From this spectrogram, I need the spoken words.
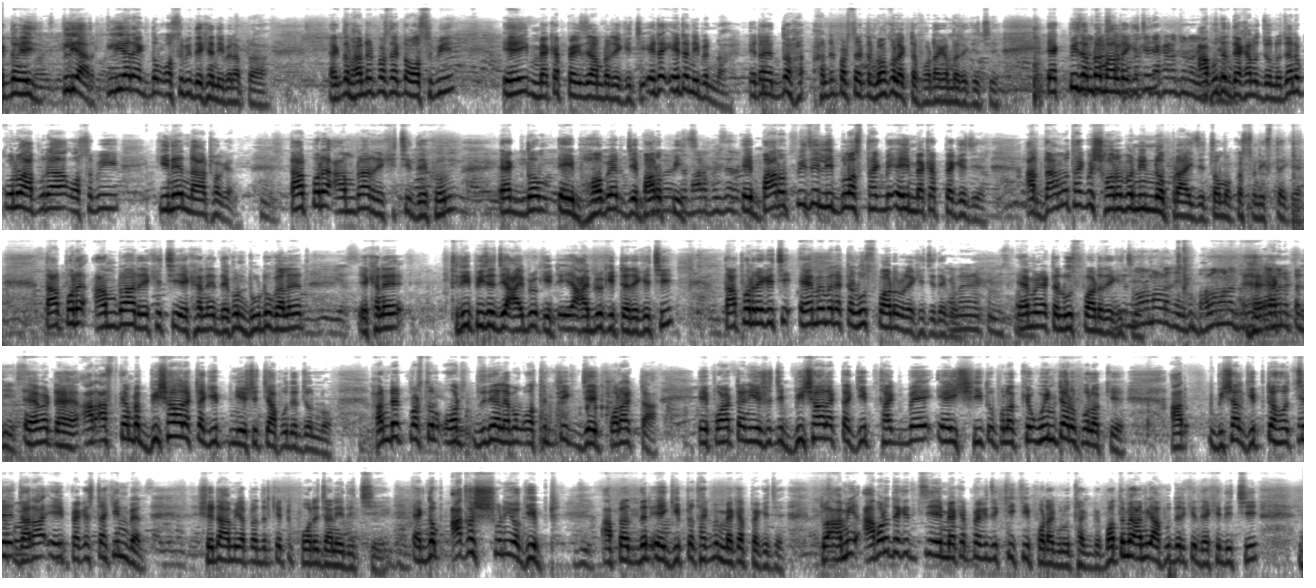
একদম এই ক্লিয়ার ক্লিয়ার একদম অসবি দেখে নেবেন আপনারা। একদম হান্ড্রেড পার্সেন্ট একটা অসবি এই মেকআপ প্যাকেজে আমরা রেখেছি এটা এটা নেবেন না। এটা একদম হান্ড্রেড পার্সেন্ট একটা নকল একটা প্রোডাক্ট আমরা রেখেছি। এক পিস আমরা মাল রেখেছি আপুদের দেখানোর জন্য যেন কোনো আপুরা অসবি কিনে না ঠকেন তারপরে আমরা রেখেছি দেখুন একদম এই ভবের যে বারো পিস এই বারো পিসে লিপ গ্লস থাকবে এই মেকআপ প্যাকেজে আর দামও থাকবে সর্বনিম্ন প্রাইজে চমক কসমেটিক্স থেকে। তারপরে আমরা রেখেছি এখানে দেখুন ডুডু গালের এখানে থ্রি পিসের যে আইব্রো কিট এই আইব্রো কিটটা রেখেছি। তারপর রেখেছি এম এম এর একটা লুজ পাউডার রেখেছি দেখুন। এম এর একটা লুজ পাউডার রেখেছি। হ্যাঁ, এম একটা হ্যাঁ আর আজকে আমরা বিশাল একটা গিফট নিয়ে এসেছি আপুদের জন্য। হান্ড্রেড পার্সেন্ট অরিজিনাল এবং অথেন্টিক যে প্রোডাক্টটা এই প্রোডাক্টটা নিয়ে এসেছি। বিশাল একটা গিফট থাকবে এই শীত উপলক্ষে উইন্টার উপলক্ষে। আর বিশাল গিফটটা হচ্ছে যারা এই প্যাকেজটা কিনবেন সেটা আমি আপনাদেরকে একটু পরে জানিয়ে দিচ্ছি। একদম আকর্ষণীয় গিফট আপনাদের এই গিফটটা থাকবে মেকআপ প্যাকেজে তো আমি আবারও দেখে দিচ্ছি এই মেকআপ প্যাকেজে কী কী প্রোডাক্টগুলো থাকবে। প্রথমে আমি আপুদেরকে দেখে দিচ্ছি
